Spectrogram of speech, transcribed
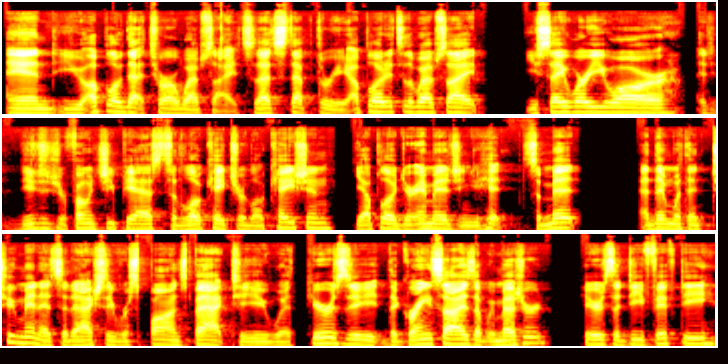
And you upload that to our website. So that's step three. Upload it to the website. You say where you are. It uses your phone's GPS to locate your location. You upload your image and you hit submit. And then within two minutes, it actually responds back to you with here's the, the grain size that we measured, here's the D50,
